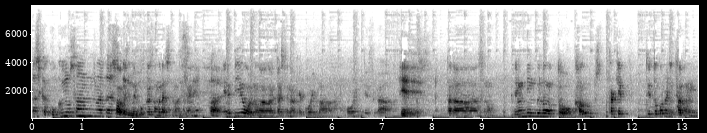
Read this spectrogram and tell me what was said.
確か国用さんが出してる。ね。国用さんも出してますね。はい。NPO のが出してるのは結構今多いんですが。えただそのエンディングノートを買うきっかけっていうところに多分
